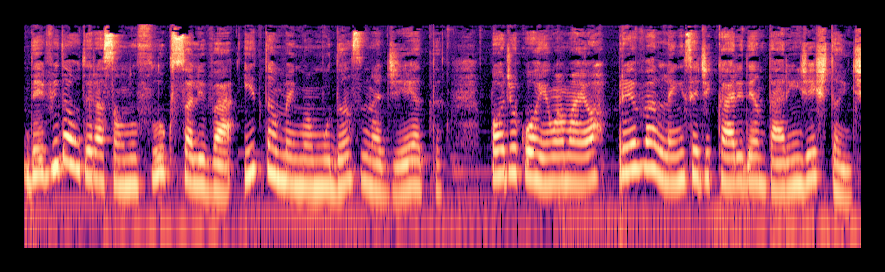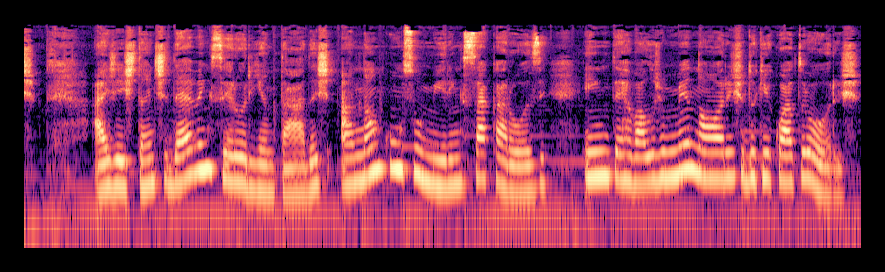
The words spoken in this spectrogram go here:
Devido à alteração no fluxo salivar e também uma mudança na dieta, pode ocorrer uma maior prevalência de cárie dentária em gestantes. As gestantes devem ser orientadas a não consumirem sacarose em intervalos menores do que 4 horas,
